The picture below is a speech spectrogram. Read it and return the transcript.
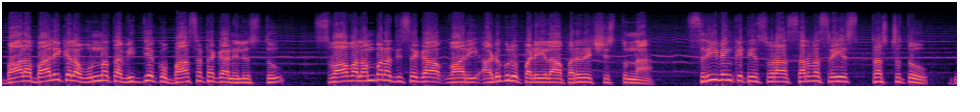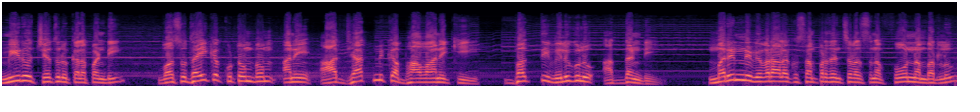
బాలబాలికల ఉన్నత విద్యకు బాసటగా నిలుస్తూ స్వావలంబన దిశగా వారి అడుగులు పడేలా పరిరక్షిస్తున్న శ్రీ వెంకటేశ్వర సర్వశ్రేయస్ ట్రస్టుతో మీరు చేతులు కలపండి. వసుధైక కుటుంబం అనే ఆధ్యాత్మిక భావానికి భక్తి వెలుగులు అద్దండి. మరిన్ని వివరాలకు సంప్రదించవలసిన ఫోన్ నంబర్లు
